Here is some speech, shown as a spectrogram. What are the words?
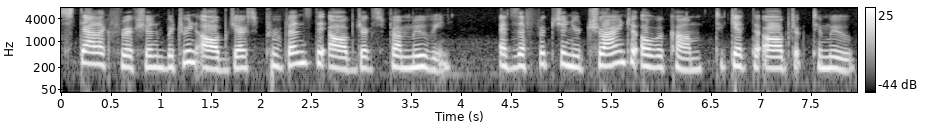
Static friction between objects prevents the objects from moving. It's the friction you're trying to overcome to get the object to move.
